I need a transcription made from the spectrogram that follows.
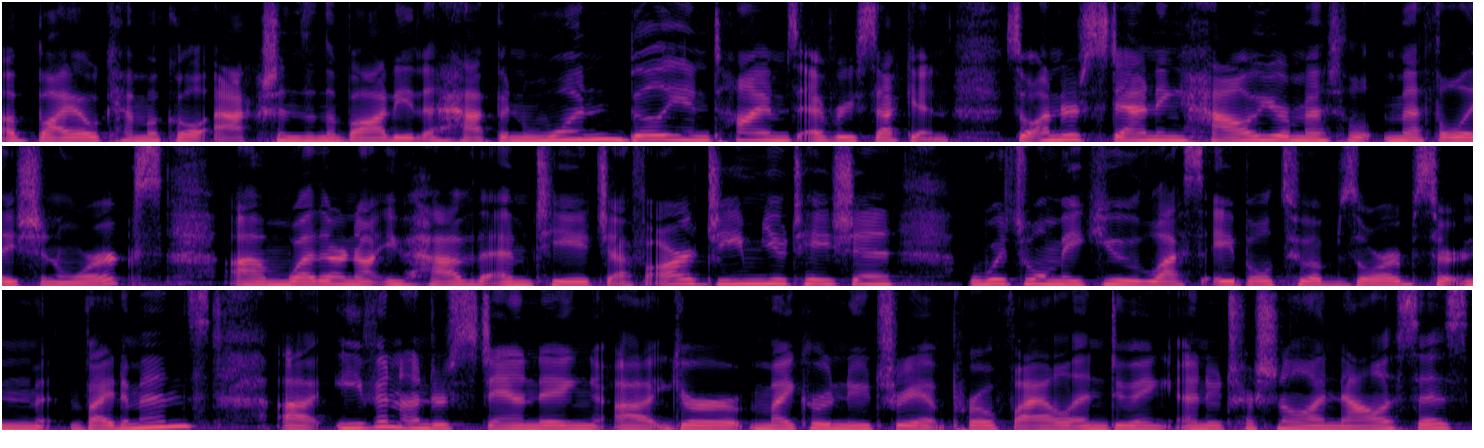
of biochemical actions in the body that happen 1 billion times every second. So, understanding how your methyl- methylation works, um, whether or not you have the MTHFR gene mutation which will make you less able to absorb certain vitamins. Uh, even understanding uh, your micronutrient profile and doing a nutritional analysis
